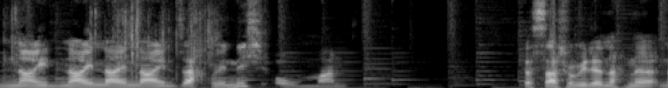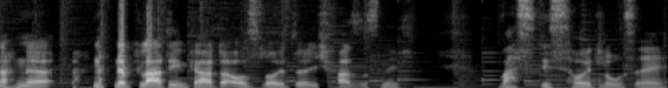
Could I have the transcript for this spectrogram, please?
Nein, nein, nein, nein. Sag mir nicht, oh Mann. Das sah schon wieder nach einer, nach einer, nach einer Platinkarte aus, Leute. Ich fasse es nicht. Was ist heute los, ey?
